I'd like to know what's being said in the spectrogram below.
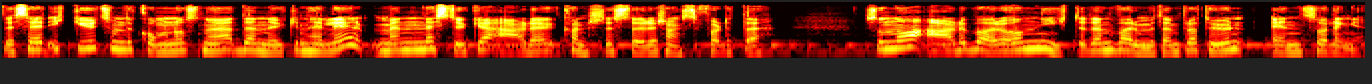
Det ser ikke ut som det kommer noe snø denne uken heller, men neste uke er det kanskje større sjanse for dette. Så nå er det bare å nyte den varme temperaturen enn så lenge.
